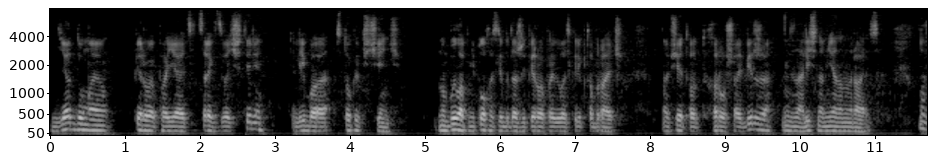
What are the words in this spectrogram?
Я думаю, первое появится CRX24, либо Stock Exchange. Но было бы неплохо, если бы даже первое появилась CryptoBridge. Вообще это вот хорошая биржа. Не знаю, лично мне она нравится. Ну,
